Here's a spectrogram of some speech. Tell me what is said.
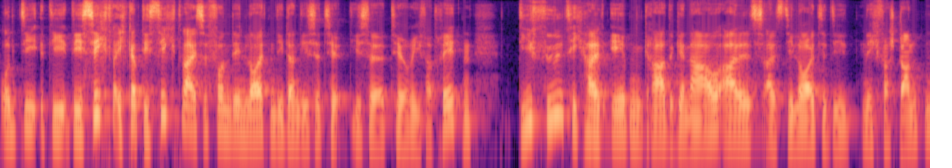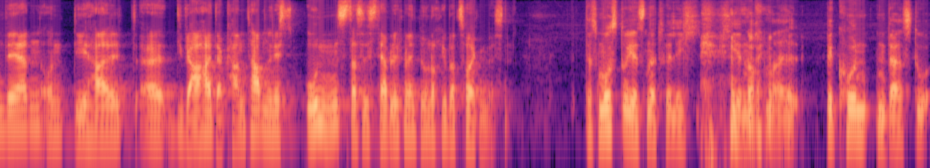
Und die, die, die Sicht, ich glaube, die Sichtweise von den Leuten, die dann diese, The diese Theorie vertreten, die fühlt sich halt eben gerade genau als, als die Leute, die nicht verstanden werden und die halt äh, die Wahrheit erkannt haben und jetzt uns, das Establishment, nur noch überzeugen müssen. Das musst du jetzt natürlich hier nochmal bekunden, dass du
